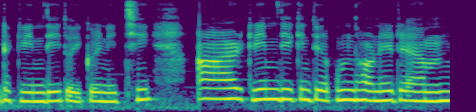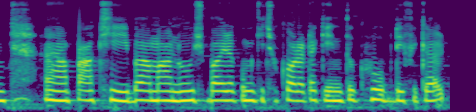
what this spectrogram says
এটা ক্রিম দিয়েই তৈরি করে নিচ্ছি। আর ক্রিম দিয়ে কিন্তু এরকম ধরনের পাখি বা মানুষ বা এরকম কিছু করাটা কিন্তু খুব ডিফিকাল্ট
